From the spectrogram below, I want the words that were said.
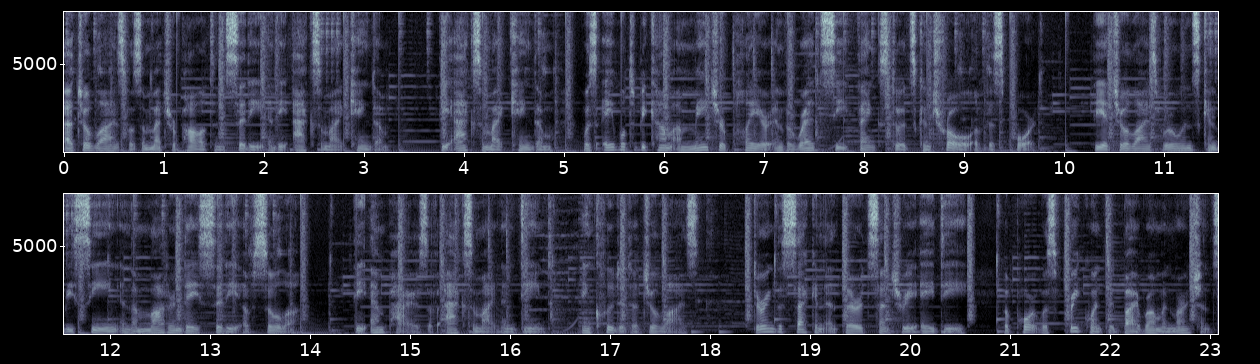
Adulis was a metropolitan city in the Aksumite Kingdom. The Aksumite Kingdom was able to become a major player in the Red Sea thanks to its control of this port. The Adulis ruins can be seen in the modern-day city of Zula. The empires of Aksumite and Dint included Adulis. During the 2nd and 3rd century AD, the port was frequented by Roman merchants.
